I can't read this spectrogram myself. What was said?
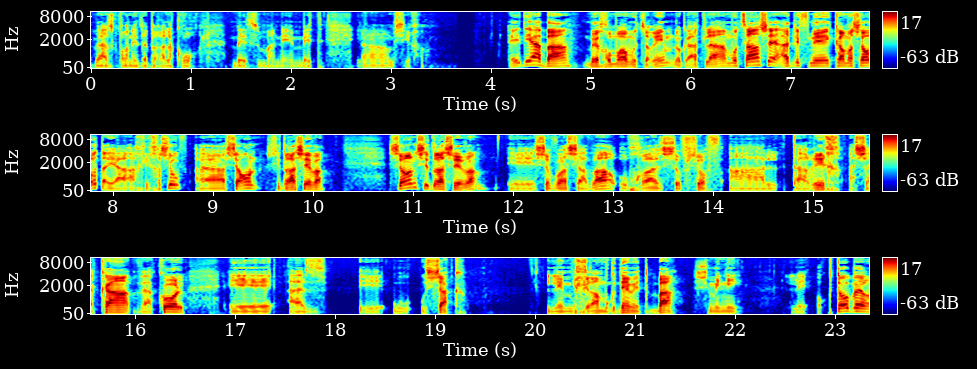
ואז כבר נדבר על הקרור בזמן אמת. נמשיך. הידיעה הבאה בחומרה ומוצרים נוגעת למוצר שעד לפני כמה שעות היה הכי חשוב, השעון, שדרה 7. שעון שדרה 7, אה, שבוע שעבר, הוכרז סוף סוף על תאריך השקה והכל, אה, אז אה, הוא הושק למכירה מוקדמת ב-8 לאוקטובר,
